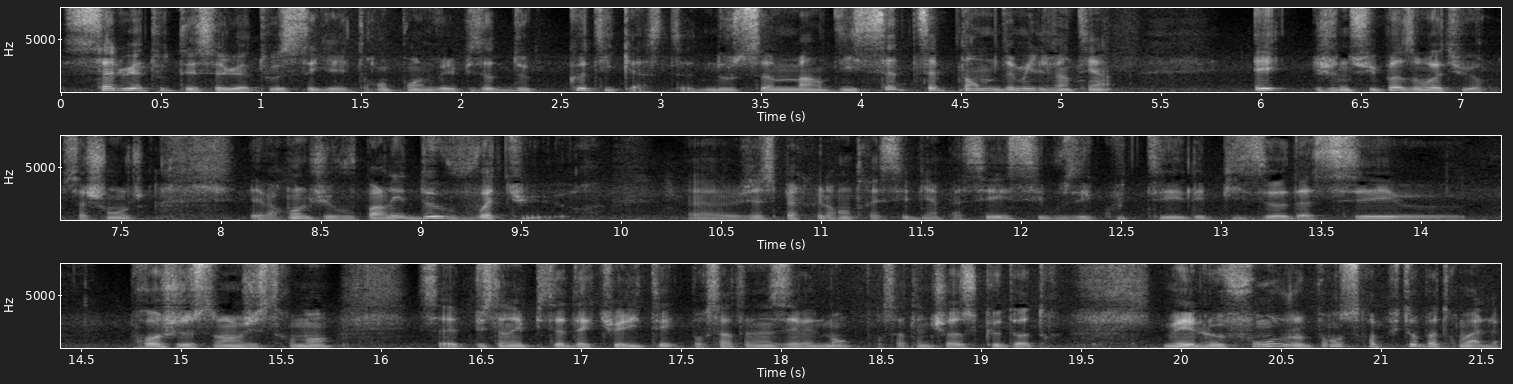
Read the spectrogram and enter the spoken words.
Salut à toutes et salut à tous, c'est Gaëtan pour un nouvel épisode de Coticast. Nous sommes mardi 7 septembre 2021 et je ne suis pas en voiture, ça change. Et par contre, je vais vous parler de voiture. Euh, J'espère que la rentrée s'est bien passée. Si vous écoutez l'épisode assez euh, proche de son enregistrement, ça va être plus un épisode d'actualité pour certains événements, pour certaines choses que d'autres. Mais le fond, je pense, sera plutôt pas trop mal.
